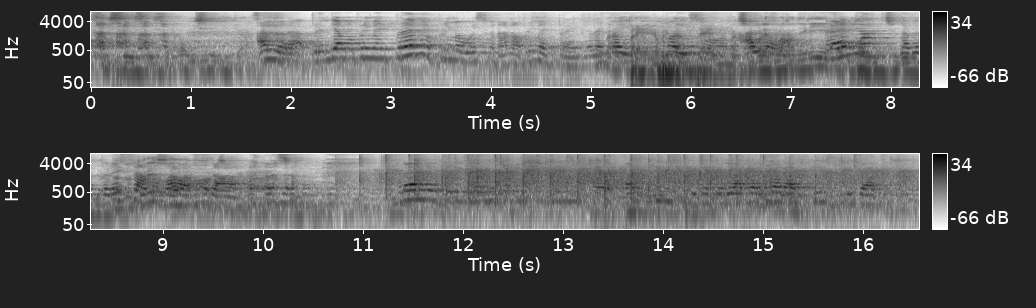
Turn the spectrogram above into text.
sì sì sì, siamo vicini di casa. Allora prendiamo prima il premio o prima vuoi suonare? No prima il premio dai, prima poi, il premio prima il premio facciamo allora, le foto di rito premio poi la dottoressa, la dottoressa Morsa. Premio per il riconoscimento artistico per la carriera artistica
